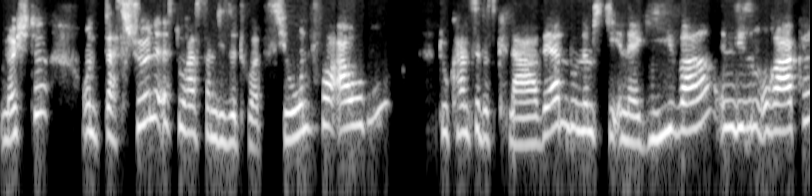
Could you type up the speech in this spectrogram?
möchte. Und das Schöne ist, du hast dann die Situation vor Augen Du kannst dir das klar werden, du nimmst die Energie wahr in diesem Orakel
